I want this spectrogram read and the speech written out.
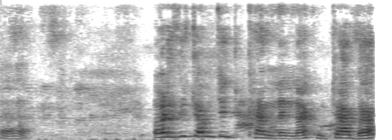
હા. અડધી ચમચી ખાંડ નાખું ચા ભાગ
